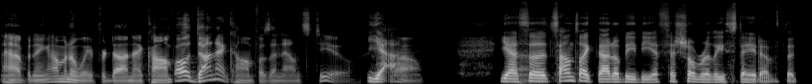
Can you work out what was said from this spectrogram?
happening. I'm going to wait for .NET Conf. Oh, .NET Conf was announced too. Yeah. Wow. Yeah, yeah, so it sounds like that'll be the official release date of the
